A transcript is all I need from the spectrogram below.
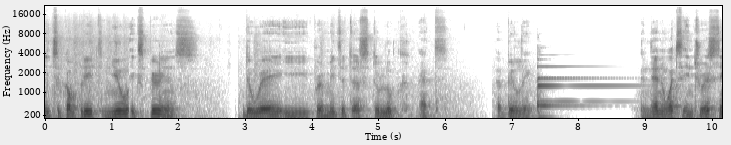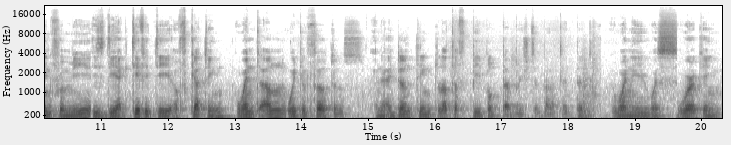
it's a complete new experience, the way he permitted us to look at a building. And then what's interesting for me is the activity of cutting went on with the photos. And I don't think a lot of people published about it, but when he was working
